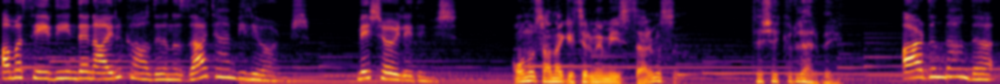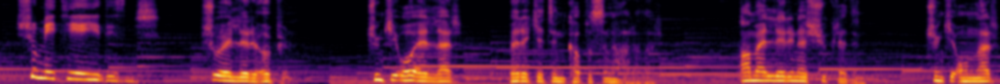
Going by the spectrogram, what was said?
ama sevdiğinden ayrı kaldığını zaten biliyormuş ve şöyle demiş. Onu sana getirmemi ister misin? Teşekkürler beyim. Ardından da şu metiyeyi dizmiş. Şu elleri öpün. Çünkü o eller bereketin kapısını aralar. Amellerine şükredin. Çünkü onlar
